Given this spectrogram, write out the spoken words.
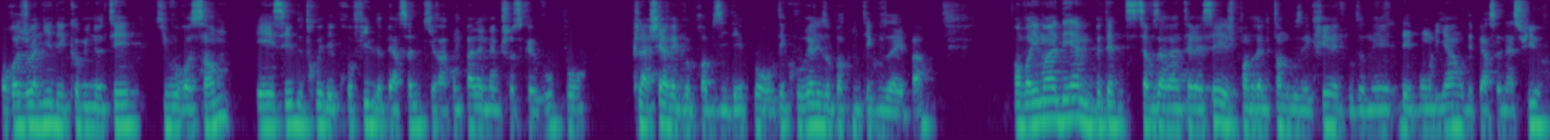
Rejoignez des communautés qui vous ressemblent et essayez de trouver des profils de personnes qui racontent pas les mêmes choses que vous pour clasher avec vos propres idées, pour découvrir les opportunités que vous n'avez pas. Envoyez-moi un DM, peut-être si ça vous avait intéressé, et je prendrai le temps de vous écrire et de vous donner des bons liens ou des personnes à suivre.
